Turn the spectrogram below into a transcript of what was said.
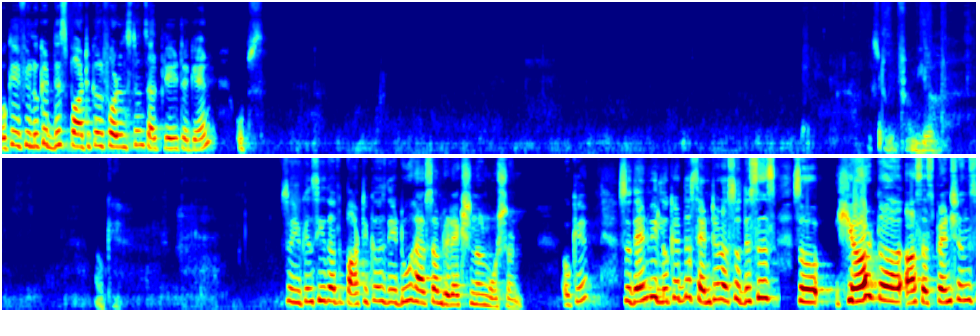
Okay, if you look at this particle, for instance, I'll play it again. Oops. Let's do it from here. Okay. So you can see that the particles, they do have some directional motion. Okay, so then we look at the center. So this is so here the our suspensions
